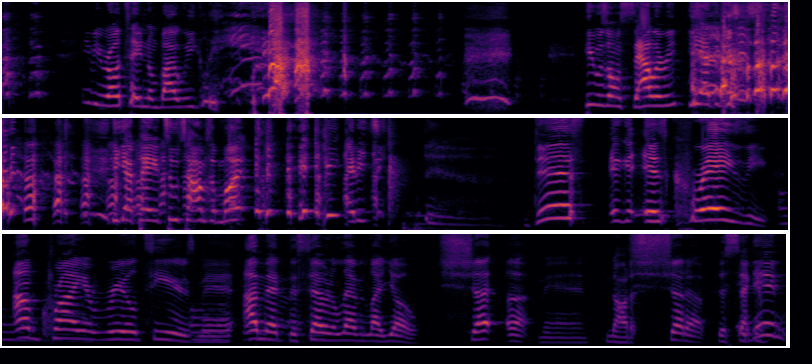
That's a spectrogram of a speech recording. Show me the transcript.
you be rotating them bi-weekly. He was on salary. He had to He got paid two times a month. and he this nigga is crazy. I'm crying real tears, man. I'm at the 7-Eleven like, yo, shut up, man. No, the, Shut up. the second then,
